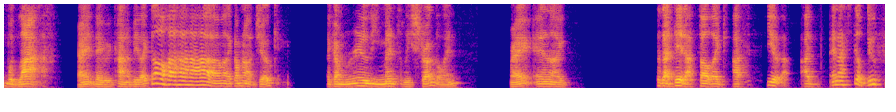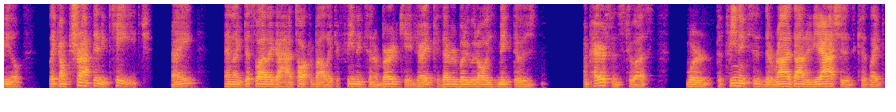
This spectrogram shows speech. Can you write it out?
would laugh, right? They would kind of be like, "Oh, ha ha ha ha." I'm like, I'm not joking. like I'm really mentally struggling, right? And like, because I did, I felt like I feel, I and I still do feel like I'm trapped in a cage, right? And like that's why like I had talked about like a phoenix in a bird cage, right? Because everybody would always make those comparisons to us, where the phoenixes that rise out of the ashes, because like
